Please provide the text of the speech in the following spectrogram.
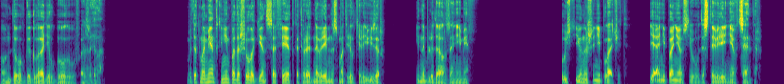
Он долго гладил голову Фазыла. В этот момент к ним подошел агент Софет, который одновременно смотрел телевизор и наблюдал за ними. «Пусть юноша не плачет. Я не понес его удостоверение в центр.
